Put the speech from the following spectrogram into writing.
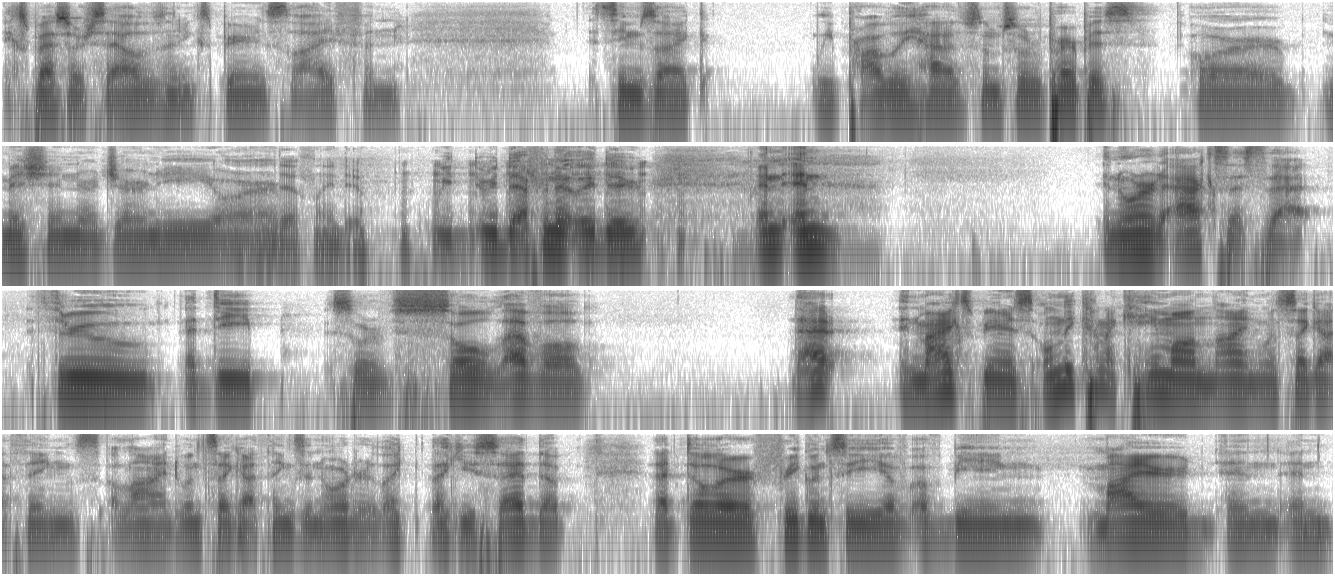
express ourselves and experience life and it seems like we probably have some sort of purpose or mission or journey or we definitely do we, we definitely do and and in order to access that through a deep sort of soul level, that in my experience only kind of came online once I got things aligned, once I got things in order. Like like you said, the that duller frequency of, of being mired and, and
